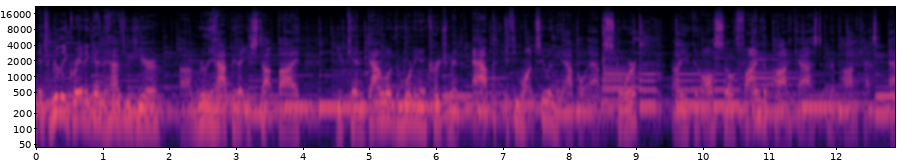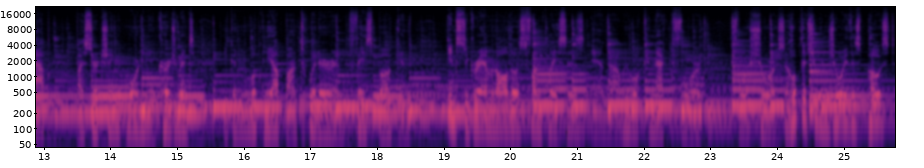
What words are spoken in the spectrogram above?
it's really great again to have you here. I'm really happy that you stopped by. You can download the Morning Encouragement app if you want to in the Apple App Store. Uh, you can also find the podcast in the podcast app by searching Morning Encouragement look me up on Twitter and Facebook and Instagram and all those fun places, and uh, we will connect for for sure. So I hope that you enjoy this post.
